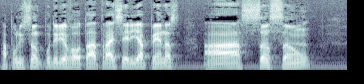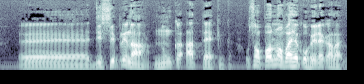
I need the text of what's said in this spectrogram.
A punição que poderia voltar atrás seria apenas a sanção é, disciplinar, nunca a técnica. O São Paulo não vai recorrer, né, Carlyle?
